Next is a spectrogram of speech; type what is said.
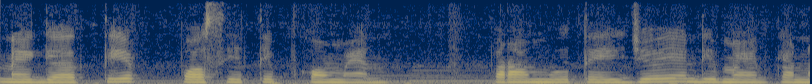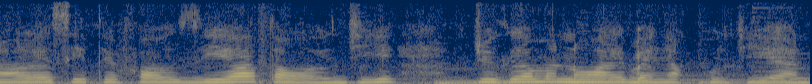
negatif positif komen Peran Tejo yang dimainkan oleh Siti Fauzia atau Oji juga menuai banyak pujian.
